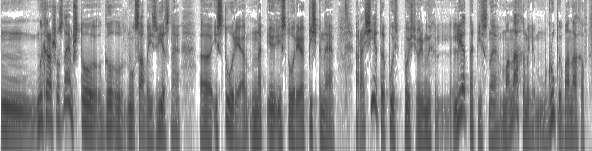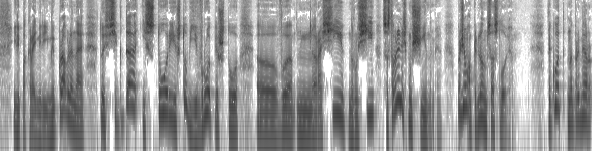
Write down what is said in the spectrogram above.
мы хорошо знаем, что ну, самая известная э, история, история письменная России – это повесть временных лет, написанная монахом или группой монахов, или, по крайней мере, ими правленная. То есть всегда истории, что в Европе, что э, в России, на Руси, составлялись мужчинами, причем определенным сословием. Так вот, например,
